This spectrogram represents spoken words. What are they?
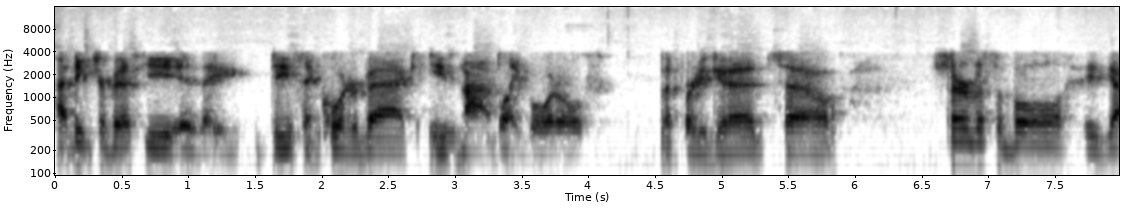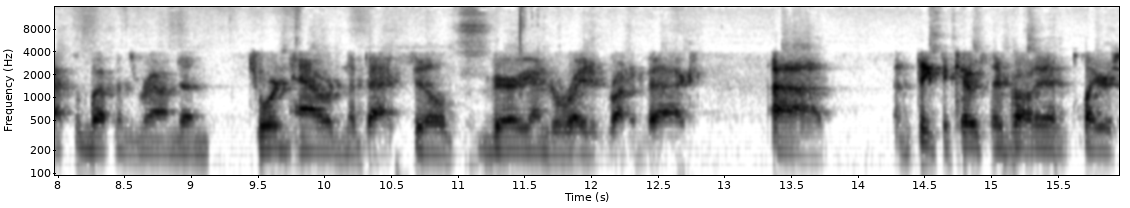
I think Trubisky is a decent quarterback. He's not Blake Bortles, but pretty good. So serviceable. He's got some weapons around him. Jordan Howard in the backfield, very underrated running back. Uh, I think the coach they brought in, players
